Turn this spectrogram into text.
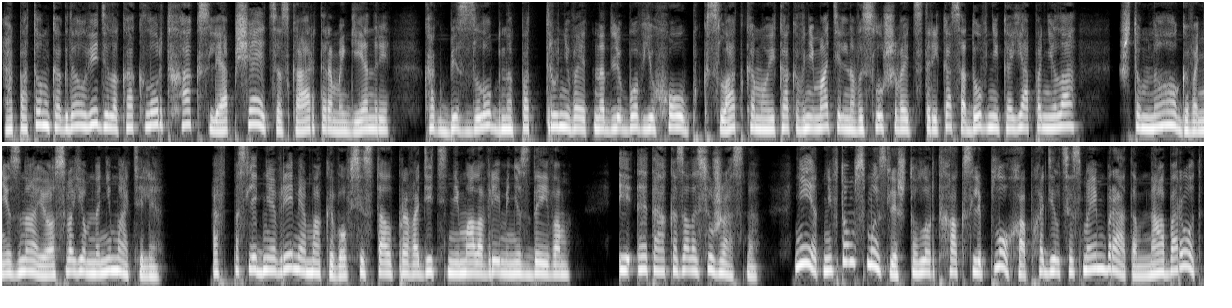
А потом, когда увидела, как лорд Хаксли общается с Картером и Генри, как беззлобно подтрунивает над любовью Хоуп к сладкому и как внимательно выслушивает старика-садовника, я поняла, что многого не знаю о своем нанимателе. А в последнее время Мак и вовсе стал проводить немало времени с Дэйвом. И это оказалось ужасно. Нет, не в том смысле, что лорд Хаксли плохо обходился с моим братом, наоборот.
